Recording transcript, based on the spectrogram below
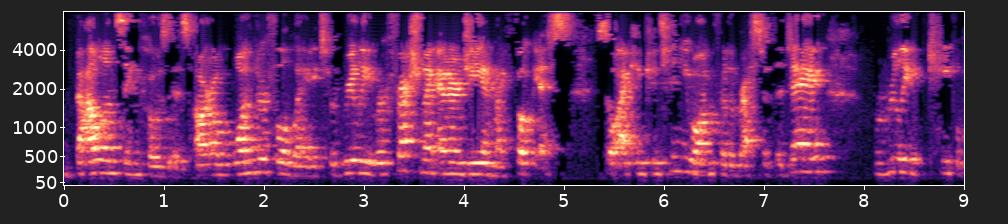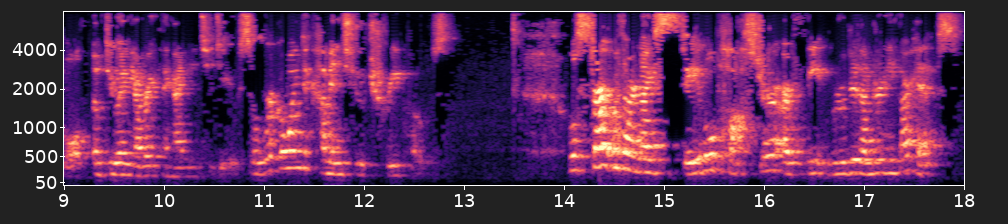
balancing poses are a wonderful way to really refresh my energy and my focus so I can continue on for the rest of the day, really capable of doing everything I need to do. So we're going to come into tree pose. We'll start with our nice stable posture, our feet rooted underneath our hips.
